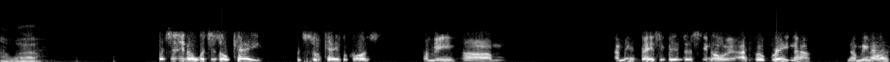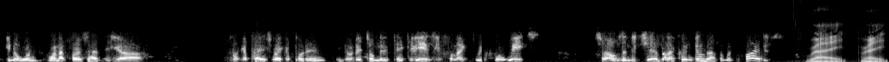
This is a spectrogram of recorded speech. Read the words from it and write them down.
Oh wow. Which is, you know, which is okay. Which is okay because, I mean, um, I mean, basically, it's just you know, I feel great now. You know, I mean, I you know when when I first had the uh, like a pacemaker put in, you know, they told me to take it easy for like three or four weeks. So I was in the gym, but I couldn't do nothing with the fighters. Right. Right.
